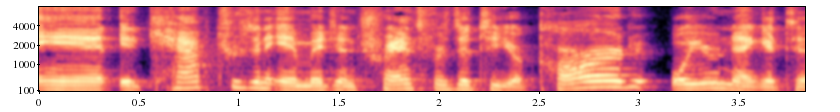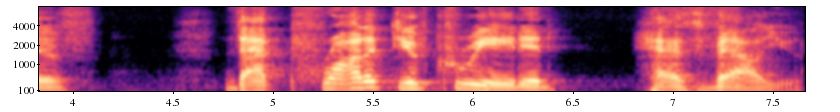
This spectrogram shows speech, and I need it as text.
and it captures an image and transfers it to your card or your negative, that product you've created has value.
